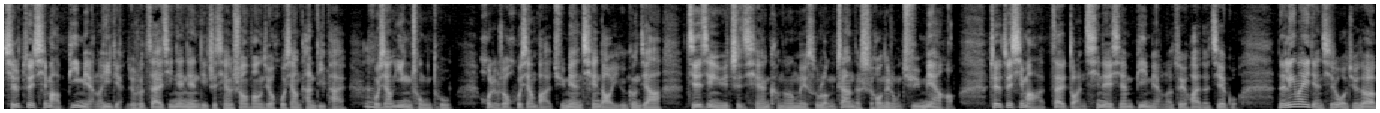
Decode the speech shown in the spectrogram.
其实最起码避免了一点，就是在今年年底之前，双方就互相摊底牌，互相硬冲突，或者说互相把局面牵到一个更加接近于之前可能美苏冷战的时候那种局面哈。这最起码在短期内先避免了最坏的结果。那另外一点，其实我觉得。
